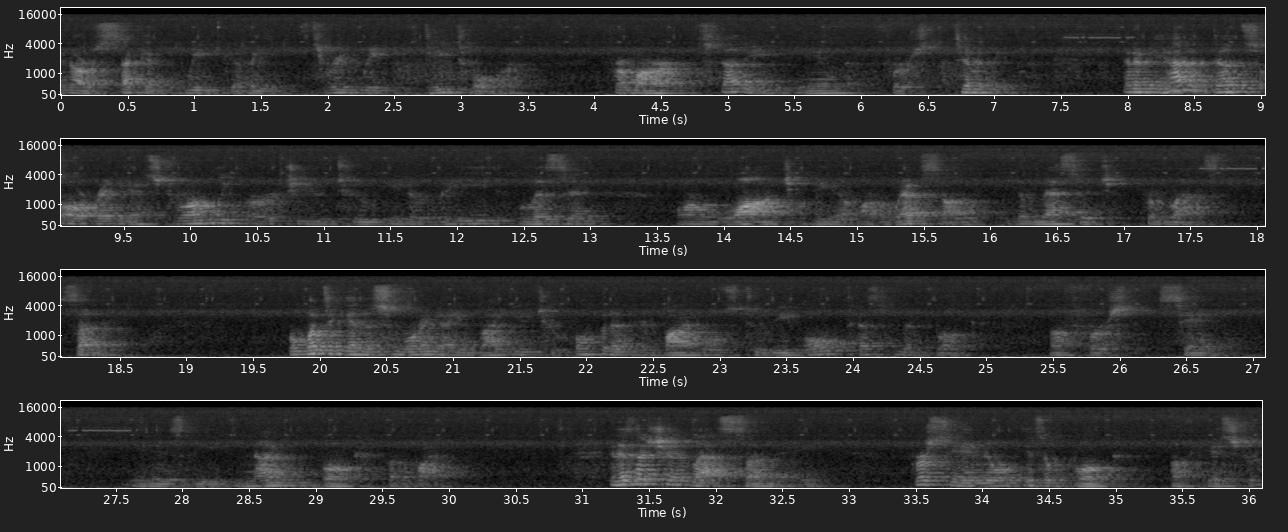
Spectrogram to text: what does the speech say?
In our second week of a three-week detour from our study in First Timothy. And if you haven't done so already, I strongly urge you to either read, listen, or watch via our website the message from last Sunday. But once again this morning, I invite you to open up your Bibles to the Old Testament book of First Samuel. It is the ninth book of the Bible. And as I shared last Sunday, 1 Samuel is a book of history.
